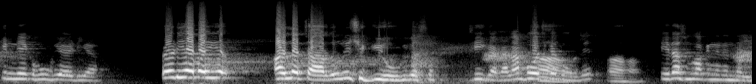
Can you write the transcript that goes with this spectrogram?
ਕਿੰਨੇ ਕੁ ਹੋਊਗੀ ਆਈਡੀਆ ਪੇੜੀਆ ਬਾਈ ਅੱਜ ਦਾ ਚਾਰ ਦੂੰ ਨਹੀਂ ਛਿੱਗੀ ਹੋਊਗੀ ਬਸ। ਠੀਕ ਆ ਗੱਲਾਂ ਬੋਝ ਕੇ ਹਾਂ। ਤੋੜ ਦੇ ਹਾਂ ਹਾਂ। ਇਹਦਾ ਸੂਆ ਕਿੰਨੇ ਦਿਨ ਦਾ ਜੀ?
